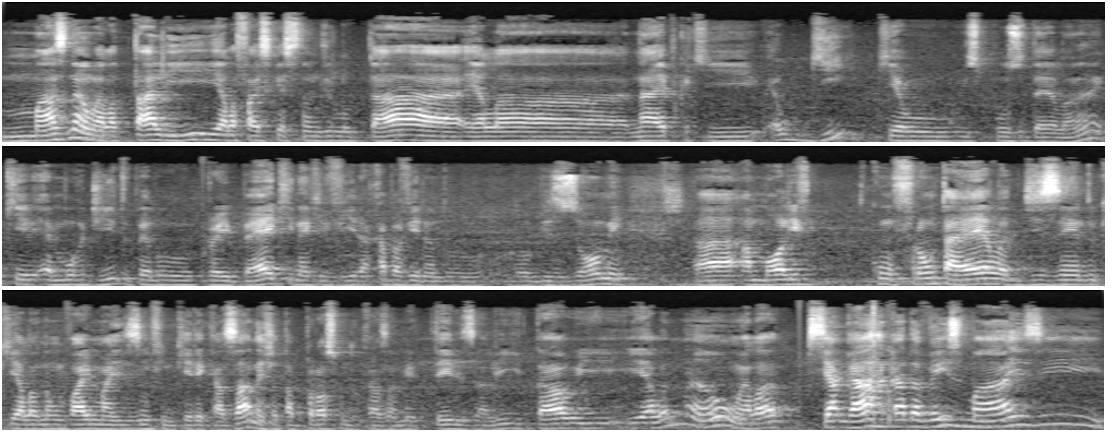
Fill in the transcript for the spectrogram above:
Mas não, ela tá ali, ela faz questão de lutar, ela... Na época que... É o Guy, que é o esposo dela, né? Que é mordido pelo Greyback, né? Que vira, acaba virando lobisomem. A, a Molly confronta ela dizendo que ela não vai mais, enfim, querer casar, né? Já tá próximo do casamento deles ali e tal. E, e ela não, ela se agarra cada vez mais e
